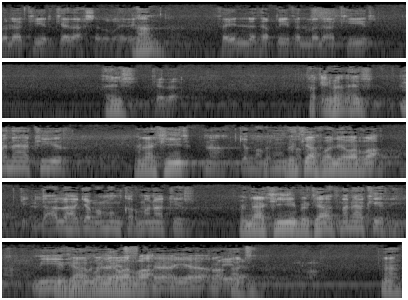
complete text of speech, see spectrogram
مناكير كذا أحسن الله إليك. نعم. فإن ثقيفا مناكير. إيش؟ كذا. ثقيفا إيش؟ مناكير. مناكير؟ نعم جمع منكر. بالكاف والياء والراء لعلها جمع منكر مناكير. مناكير بالكاف؟ مناكير. ميم بالكاف والياء والراء يا راء. إيه. نعم.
